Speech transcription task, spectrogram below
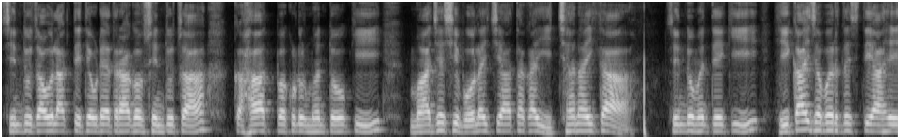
सिंधू जाऊ लागते तेवढ्यात राघव सिंधूचा हात पकडून म्हणतो की माझ्याशी बोलायची आता काही इच्छा नाही का? सिंधू म्हणते की ही काय जबरदस्ती आहे?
